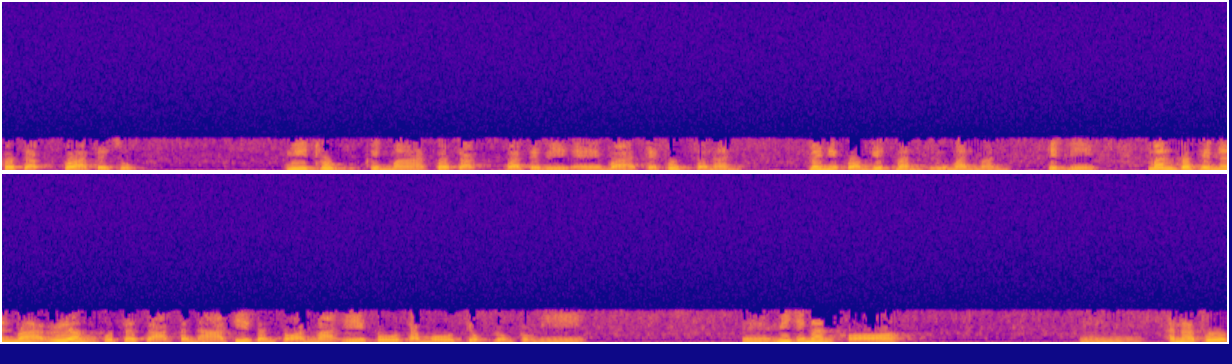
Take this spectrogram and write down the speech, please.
ก็สักว่าแต่สุข มีทุกข์ขึ้นมาก็สักว่าแต่วีเอว่าแต่ทุกข์เท่านั้น ไม่มีความยึดมั่นถือมั่นมันเช่นนี้ มันก็เป็นอันว่าเรื่องพุทธศาสนาที่สันสอนมาเอโกธรรมโมจบลงตรงนี้เอมิฉะนั้นขออืมคณะโทษ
